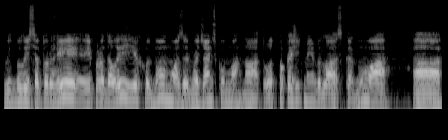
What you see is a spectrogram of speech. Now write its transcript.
відбулися торги і продали їх одному азербайджанському магнату. От покажіть мені, будь ласка, ну а, а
